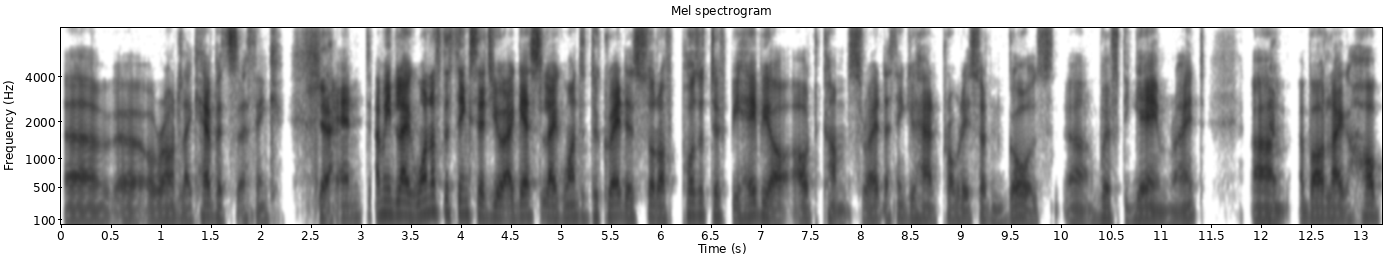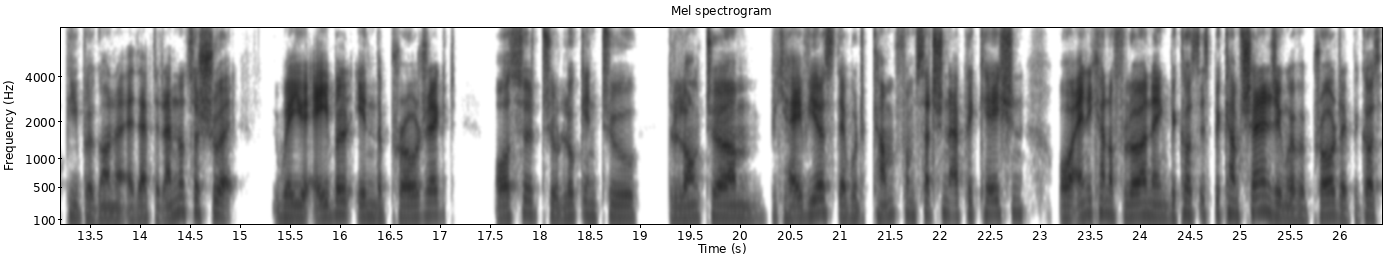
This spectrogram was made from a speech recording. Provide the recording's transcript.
uh, uh, around like habits, I think. Yeah. And I mean, like one of the things that you, I guess, like wanted to create is sort of positive behavior outcomes, right? I think you had probably certain goals uh, with the game, right? Um, yeah. About like how people gonna adapt it. I'm not so sure were you able in the project also to look into the long-term behaviors that would come from such an application or any kind of learning because it's become challenging with a project because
